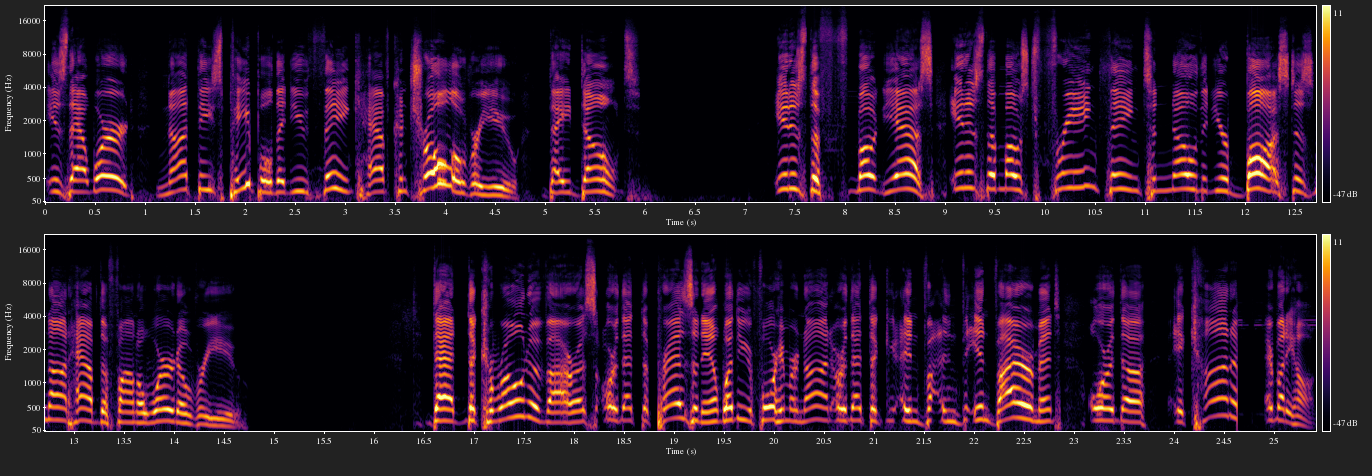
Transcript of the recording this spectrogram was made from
is that word, not these people that you think have control over you. They don't. It is the most, yes, it is the most freeing thing to know that your boss does not have the final word over you. That the coronavirus or that the president, whether you're for him or not, or that the env- environment or the economy, everybody home.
